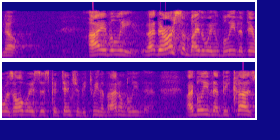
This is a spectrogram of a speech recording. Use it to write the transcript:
No. I believe. Uh, there are some, by the way, who believe that there was always this contention between them, but I don't believe that. I believe that because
